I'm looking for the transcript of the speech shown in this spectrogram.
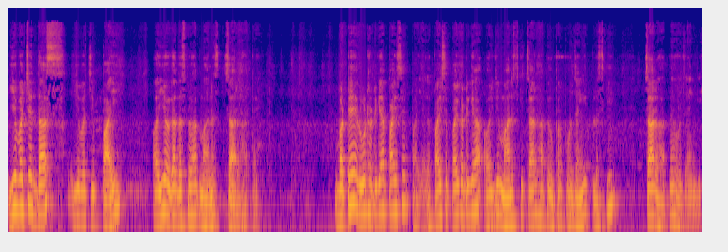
ये बचे दस, ये बची पाई, और ये होगा दस पे घात माइनस चार घात बटे रूट हट गया पाई से पाई आ गया पाई से पाई कट गया और ये माइनस की चार घातें ऊपर पहुँच जाएँगी, प्लस की चार घातें हो जाएँगी।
